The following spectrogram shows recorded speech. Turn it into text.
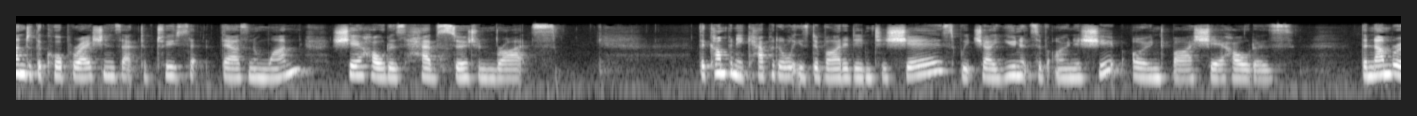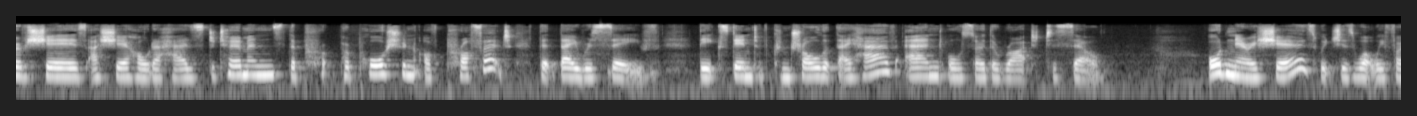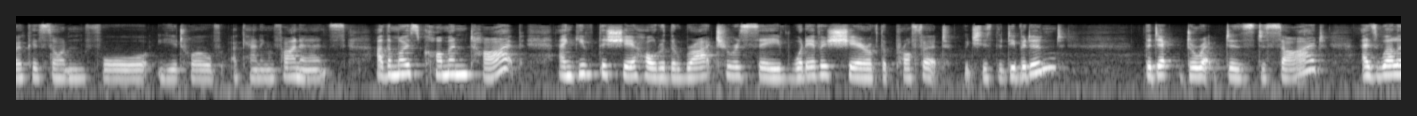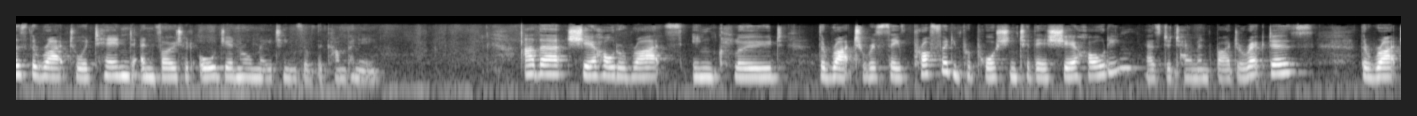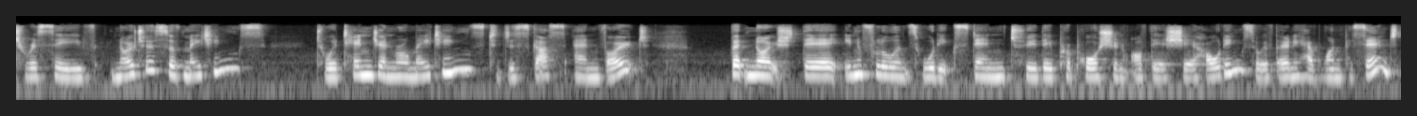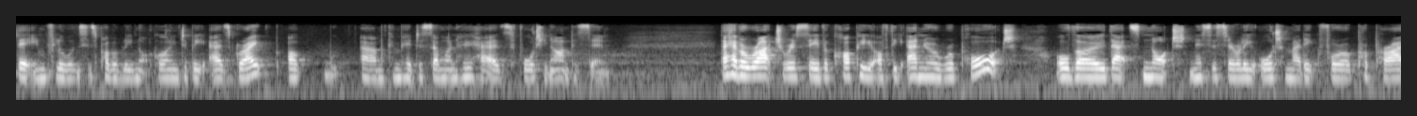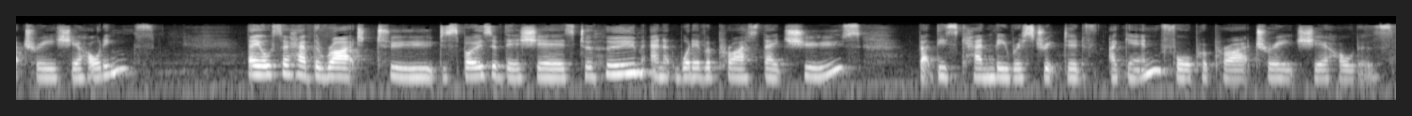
Under the Corporations Act of 2001, shareholders have certain rights. The company capital is divided into shares, which are units of ownership owned by shareholders. The number of shares a shareholder has determines the pr- proportion of profit that they receive, the extent of control that they have, and also the right to sell. Ordinary shares, which is what we focus on for Year 12 Accounting and Finance, are the most common type and give the shareholder the right to receive whatever share of the profit, which is the dividend, the de- directors decide, as well as the right to attend and vote at all general meetings of the company. Other shareholder rights include the right to receive profit in proportion to their shareholding, as determined by directors the right to receive notice of meetings, to attend general meetings, to discuss and vote. But note their influence would extend to the proportion of their shareholding. So if they only have 1%, their influence is probably not going to be as great um, compared to someone who has 49%. They have a right to receive a copy of the annual report, although that's not necessarily automatic for proprietary shareholdings. They also have the right to dispose of their shares to whom and at whatever price they choose, but this can be restricted again for proprietary shareholders.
